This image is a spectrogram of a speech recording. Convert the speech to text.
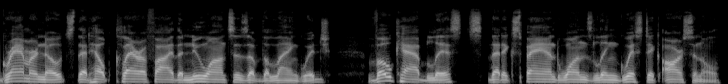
grammar notes that help clarify the nuances of the language, vocab lists that expand one's linguistic arsenal,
